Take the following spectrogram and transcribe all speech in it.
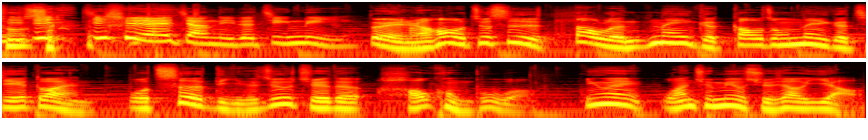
你继继续来讲你的经历。对，然后就是到了那个高中那个阶段，我彻底的就是觉得好恐怖哦，因为完全没有学校要。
